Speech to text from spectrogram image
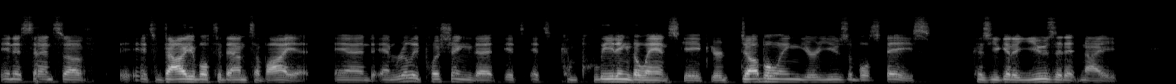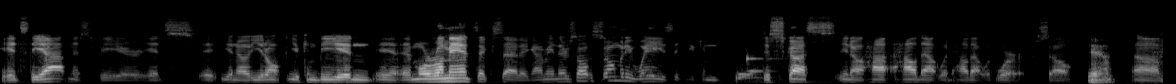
in a sense of it's valuable to them to buy it and and really pushing that it's it's completing the landscape. You're doubling your usable space because you get to use it at night. It's the atmosphere. It's it, you know you don't you can be in a more romantic setting. I mean there's so, so many ways that you can discuss you know how, how that would how that would work. So yeah. um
